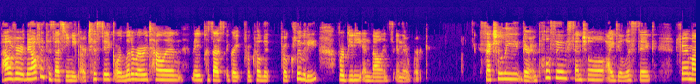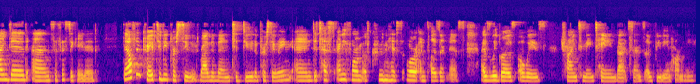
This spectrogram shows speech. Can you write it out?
However, they often possess unique artistic or literary talent. They possess a great proclivity for beauty and balance in their work. Sexually, they're impulsive, sensual, idealistic, fair minded, and sophisticated. They often crave to be pursued rather than to do the pursuing and detest any form of crudeness or unpleasantness, as Libra is always trying to maintain that sense of beauty and harmony.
